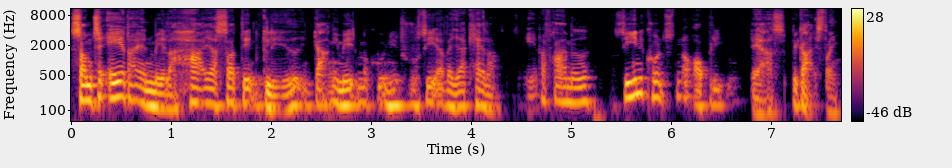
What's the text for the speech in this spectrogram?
Som teateranmelder har jeg så den glæde en gang imellem at kunne introducere, hvad jeg kalder teaterfremmede og scenekunsten og opleve deres begejstring.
